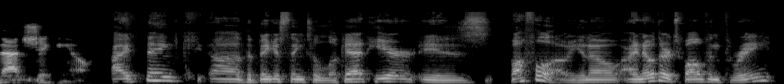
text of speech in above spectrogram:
that shaking out? I think uh, the biggest thing to look at here is Buffalo. You know, I know they're 12 and 3,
